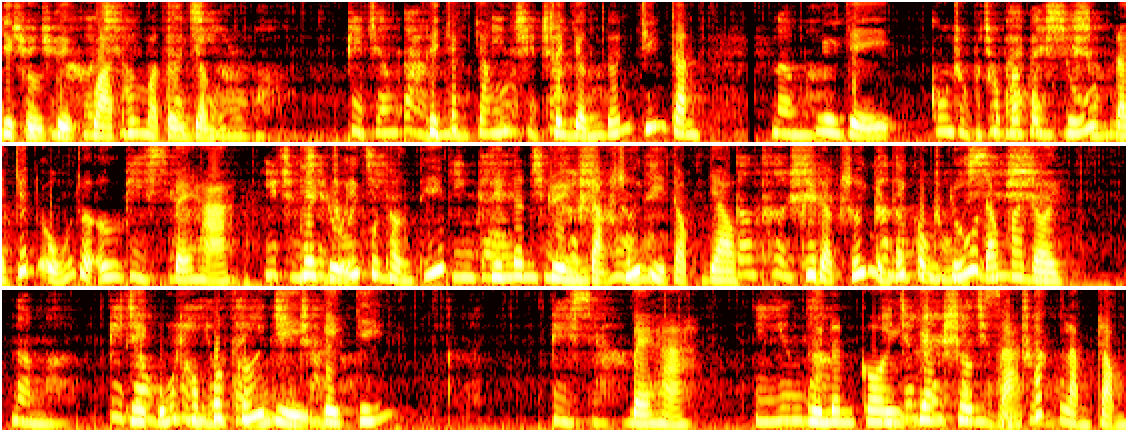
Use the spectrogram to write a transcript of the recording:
vì cự tuyệt hòa thân mà tự giận Thì chắc chắn sẽ dẫn đến chiến tranh. Như vậy không phải công chúa đã chết uổng rồi ư? Bệ hạ Theo chủ ý của thần thiếp Thì nên truyền đặc sứ dị tộc vào Khi đặc sứ nhìn thấy công chúa đã qua đời. Thì cũng không có cớ gì gây chiến Bệ hạ Người nên coi Giang Sơn xã tắc làm trọng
